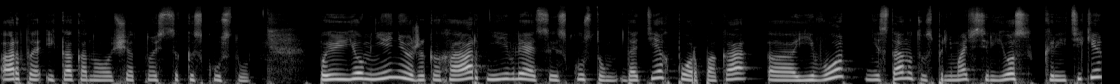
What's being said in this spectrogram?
арта и как оно вообще относится к искусству. По ее мнению, ЖКХ арт не является искусством до тех пор, пока э, его не станут воспринимать всерьез критики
